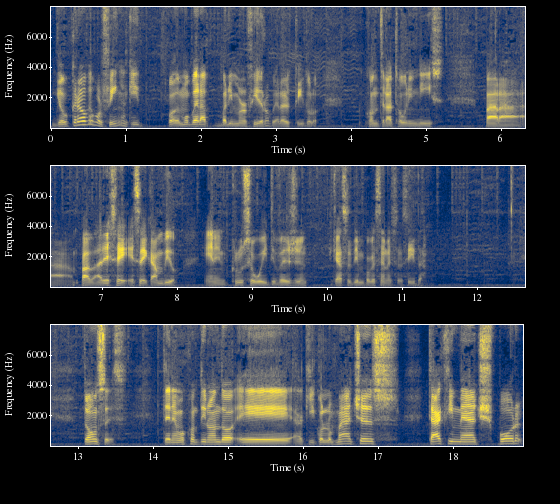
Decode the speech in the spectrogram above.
Yo creo que por fin aquí podemos ver a Buddy Murphy dropear el título contra Tony Nese para, para dar ese, ese cambio en el Cruiserweight Division que hace tiempo que se necesita. Entonces, tenemos continuando eh, aquí con los matches. Tag Match por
